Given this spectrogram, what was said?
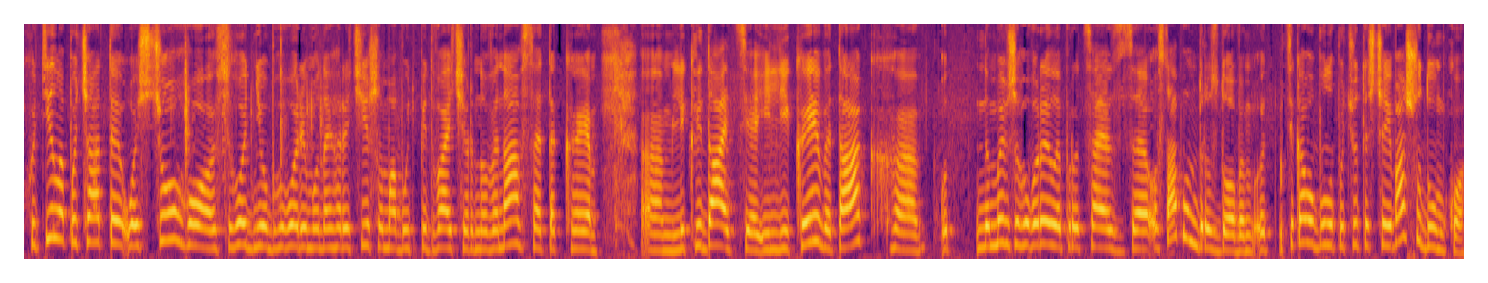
хотіла почати ось чого. Сьогодні обговорюємо найгарячіше, мабуть, під вечір новина. Все-таки е, ліквідація Іллі Киви, так? Е, от, ну, ми вже говорили про це з Остапом Дроздовим. Цікаво було почути ще й вашу думку.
